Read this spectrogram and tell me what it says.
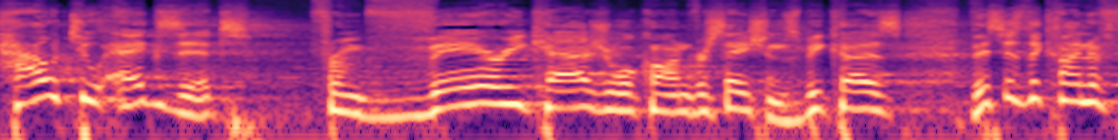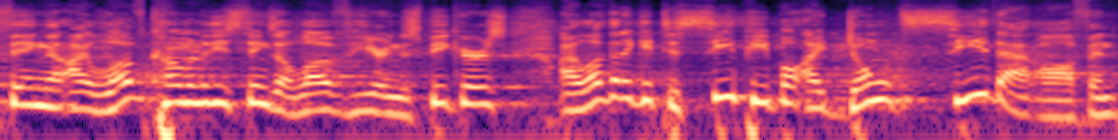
how to exit from very casual conversations because this is the kind of thing that I love coming to these things. I love hearing the speakers. I love that I get to see people I don't see that often,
